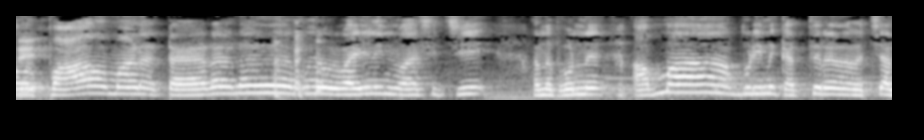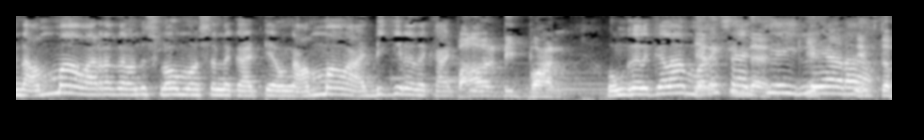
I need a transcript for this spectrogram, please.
ஒரு பாவமான ஒரு வயலின் வாசிச்சு அந்த பொண்ணு அம்மா அப்படின்னு கத்துறத வச்சு அந்த அம்மா வர்றத வந்து ஸ்லோ மோஷன்ல காட்டி அவங்க அம்மாவை அடிக்கிறத காட்டி பாவர்ட்டி பான் உங்களுக்கெல்லாம் மனசாட்சியே இல்லையாடா. If the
